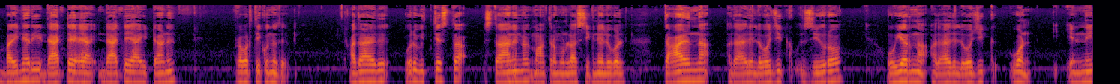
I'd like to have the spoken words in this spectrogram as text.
ബൈനറി ഡാറ്റ ഡാറ്റയായിട്ടാണ് പ്രവർത്തിക്കുന്നത്. അതായത് ഒരു വ്യത്യസ്ത സ്ഥാനങ്ങൾ മാത്രമുള്ള സിഗ്നലുകൾ താഴ്ന്ന അതായത് ലോജിക് സീറോ ഉയർന്ന അതായത് ലോജിക് വൺ എന്നീ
